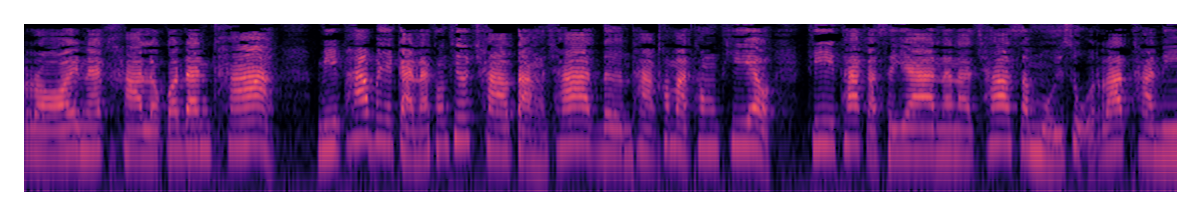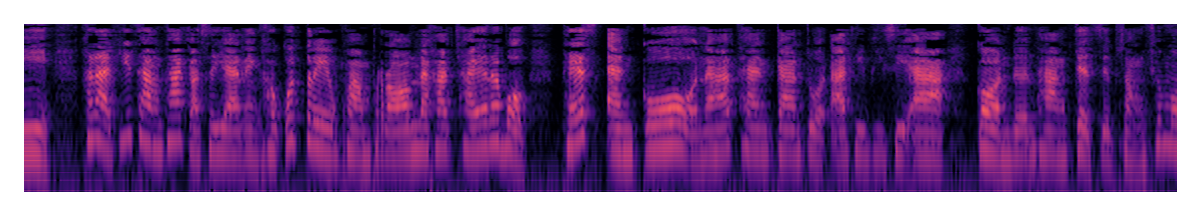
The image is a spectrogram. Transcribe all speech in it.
500 นะคะ แล้วก็ด้านข้าง มีภาพบรรยากาศนักท่องเที่ยวชาวต่างชาติเดินทางเข้ามาท่องเที่ยว ที่ท่าอากาศยานนานาชาติสมุยสุราษฎร์ธานี ขณะที่ทางท่าอากาศยานเองเขาก็เตรียมความพร้อมนะคะ ใช้ระบบ Test and Go นะคะแทนการตรวจ RT-PCR ก่อนเดินทาง 72 ชั่วโม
